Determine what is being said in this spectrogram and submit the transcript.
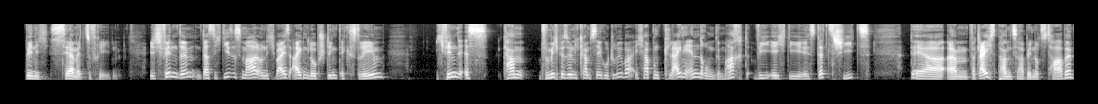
bin ich sehr mit zufrieden. Ich finde, dass ich dieses Mal, und ich weiß, Eigenlob stinkt extrem, ich finde, es kam, für mich persönlich kam es sehr gut rüber. Ich habe eine kleine Änderung gemacht, wie ich die Stats-Sheets der ähm, Vergleichspanzer benutzt habe.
